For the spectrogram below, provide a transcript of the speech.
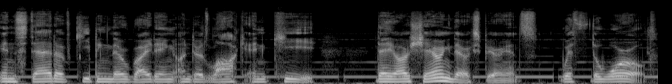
Instead of keeping their writing under lock and key, they are sharing their experience with the world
